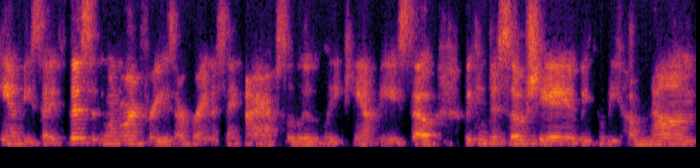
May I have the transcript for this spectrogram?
can be safe. This, when we're in freeze, our brain is saying, I absolutely can't be. So we can dissociate, we can become numb,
